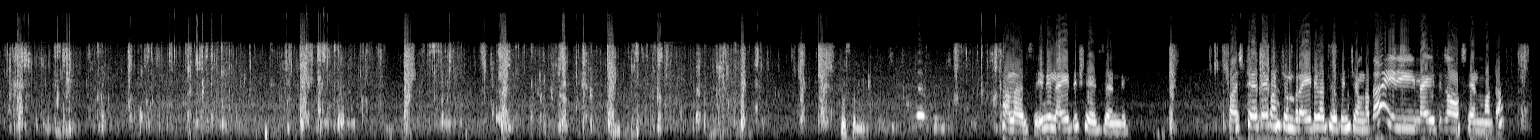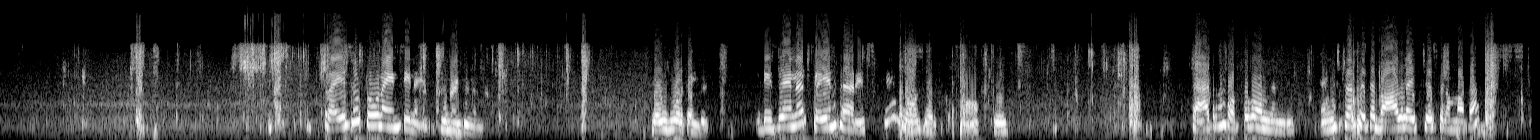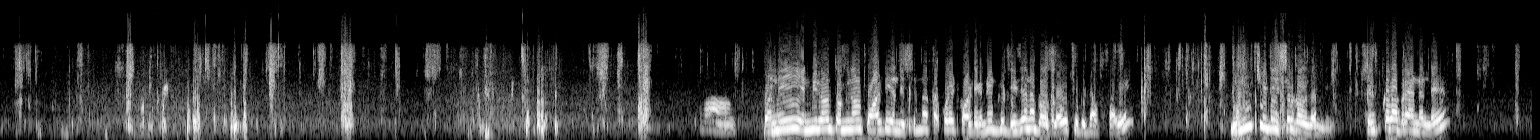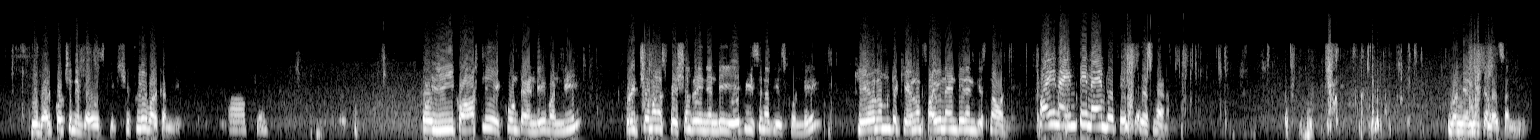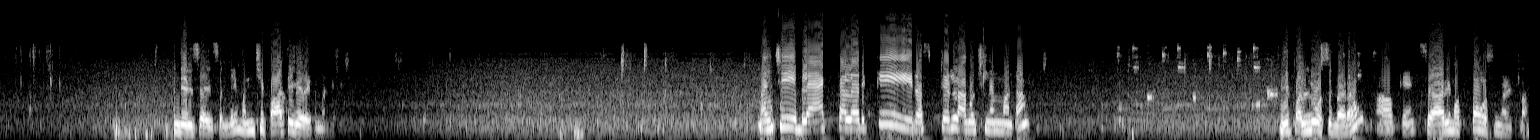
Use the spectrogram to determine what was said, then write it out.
colours ఇవి లైట్ షేడ్స్ అండి. ఫస్ట్ అయితే కొంచెం బ్రైట్గా చూపించాం కదా ఇది లైట్గా వస్తాయి అనమాట price two ninety nine two ninety nine blouse work అండి. డిజైనర్ ప్లెయిన్ శారీస్కి బ్లౌజ్ వర్క్. ఓకే. ప్యాటర్న్ కొత్తగా ఉందండి. యంగ్స్టర్స్ అయితే బాగా లైక్ చేస్తారన్నమాట. ఇవన్నీ ఎనిమిది వందలు తొమ్మిది వందల క్వాలిటీ అండి. చిన్న తక్కువ రేట్ క్వాలిటీ అండి. ఇంట్లో డిజైనర్ బ్లౌజ్ బ్లౌజ్ చూపిద్దాం ఒకసారి. మంచి డిజిటల్ బ్లౌజ్ అండి. శిల్పకళ బ్రాండ్ అండి. ఈ వర్క్ వచ్చింది బ్లౌజ్కి షిఫ్లీ వర్క్ అండి. ఓకే. సో ఈ కాస్ట్లీ ఎక్కువ ఉంటాయండి ఇవన్నీ. ఇప్పుడు ఇచ్చే మన స్పెషల్ రేంజ్ అండి ఏ పీస్ అయినా తీసుకోండి. కేవలం అంటే కేవలం ఫైవ్ నైన్టీ నైన్కి ఇస్తామండి five ninety nine rupees yes madam ఇవన్నీ అన్ని కలర్స్ అండి. సైజ్ అండి. మంచి పార్టీ వేర్ ఐటమ్ అండి ఇది. మంచి బ్లాక్ కలర్కి రస్టెడ్ లాగా వచ్చింది అనమాట ఇది పళ్ళు వస్తుంది మేడం. ఓకే. శారీ మొత్తం వస్తుంది ఇట్లా.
